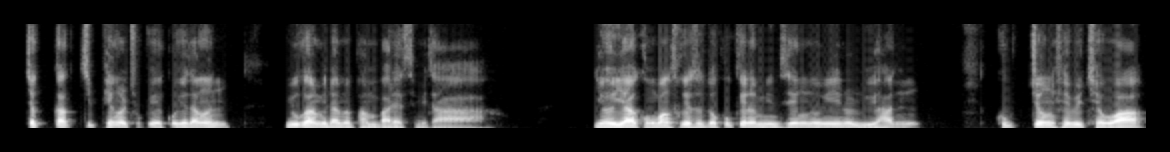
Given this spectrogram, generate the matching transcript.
즉각 집행을 촉구했고 여당은 유감이라며 반발했습니다. 여야 공방 속에서도 국회는 민생 노인을 위한 국정협의체와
